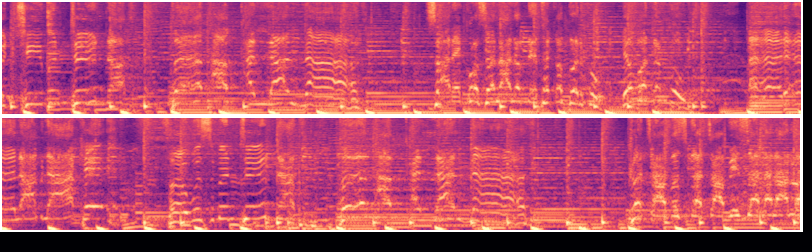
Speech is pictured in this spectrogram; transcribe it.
እቺ ምንድናት በጣም ቀላል ናት። ዛሬ እኮ ዘላለም ነው የተቀበልከው የፈለግከው አረ ለአምላኬ ፈውስ ምንድናት በጣም Pisa la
